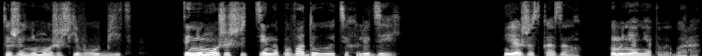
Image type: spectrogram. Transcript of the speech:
Ты же не можешь его убить. Ты не можешь идти на поводу у этих людей. Я же сказал, у меня нет выбора.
